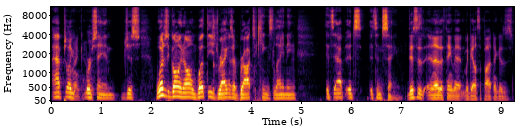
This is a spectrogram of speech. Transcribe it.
absolutely like God. we're saying, just what is going on? What these dragons are brought to King's Landing? It's it's it's insane. This is another thing that Miguel Sapochnik is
